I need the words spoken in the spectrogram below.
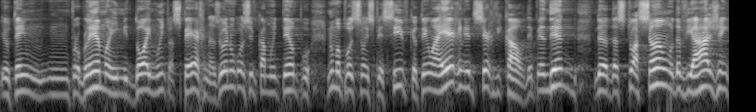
eu tenho um, problema e me dói muito as pernas, ou eu não consigo ficar muito tempo numa posição específica, eu tenho uma hérnia de cervical, dependendo da, da situação, da viagem,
